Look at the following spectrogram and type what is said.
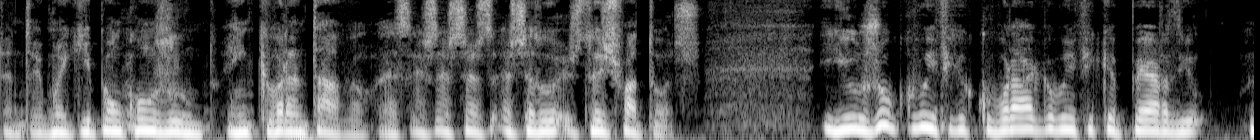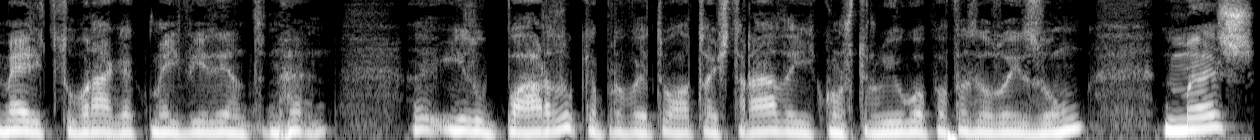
Portanto, é uma equipa, um conjunto, é inquebrantável, estes, dois, dois fatores. E o jogo que o Benfica com o Braga, o Benfica perde o mérito do Braga, como é evidente, né? e do Pardo, que aproveitou a autoestrada e construiu-a para fazer o 2-1, mas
